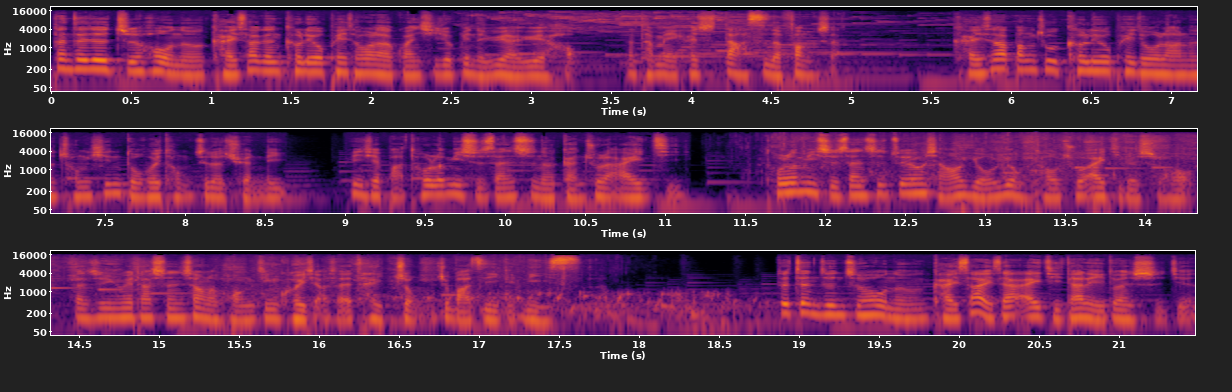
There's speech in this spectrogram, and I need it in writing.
但在这之后呢，凯撒跟克利欧佩托拉的关系就变得越来越好，那他们也开始大肆的放闪。凯撒帮助克利欧佩托拉呢重新夺回统治的权利，并且把托勒密十三世呢赶出了埃及。托勒密十三世最后想要游泳逃出埃及的时候，但是因为他身上的黄金盔甲实在太重，就把自己给溺死了。在战争之后呢，凯撒也在埃及待了一段时间，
